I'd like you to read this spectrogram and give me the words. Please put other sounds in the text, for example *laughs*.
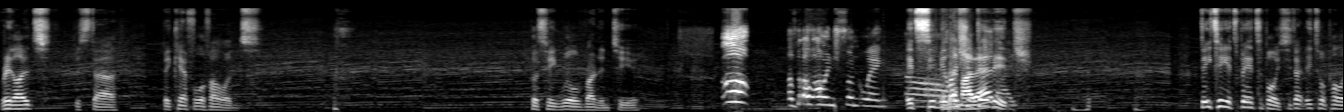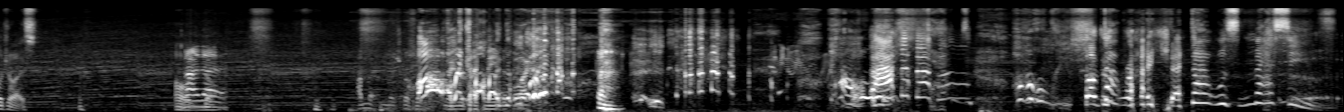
Reloads. Just uh, be careful of Owens, *laughs* because he will run into you. Oh! I've got orange front wing. It's Oh, simulation damage. DT, it's banter, boys. You don't need to apologise. Oh no, no! no. I'm not, I'm not sure if oh my God. Me, but like, Holy shit! Stop this rage! That was massive.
